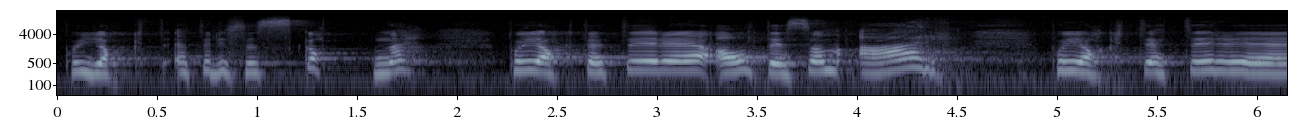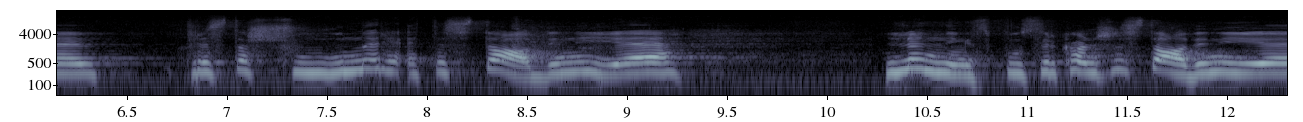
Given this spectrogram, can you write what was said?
På jakt etter disse skattene. På jakt etter eh, alt det som er. På jakt etter eh, prestasjoner, etter stadig nye lønningsposer, kanskje. Stadig nye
